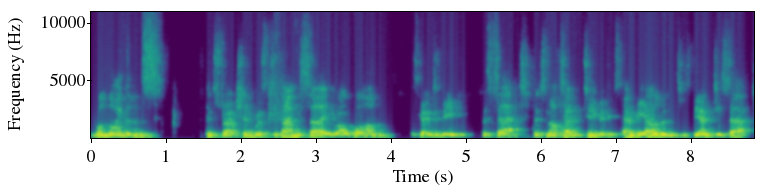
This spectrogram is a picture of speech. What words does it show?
von Neumann's construction was to then say, well, one is going to be the set that's not empty, but its only element is the empty set.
